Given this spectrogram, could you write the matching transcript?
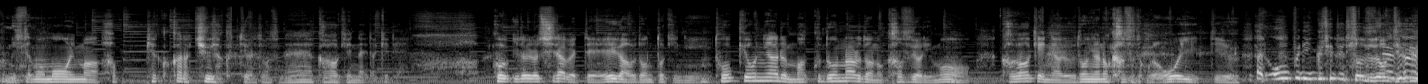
お店ももう今800から900って言われてますね。香川県内だけでこういろいろ調べて映画うどんの時に東京にあるマクドナルドの数よりも香川県にあるうどん屋の数の方が多いっていう。あのオープニングで出てきた。そうですオープニン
